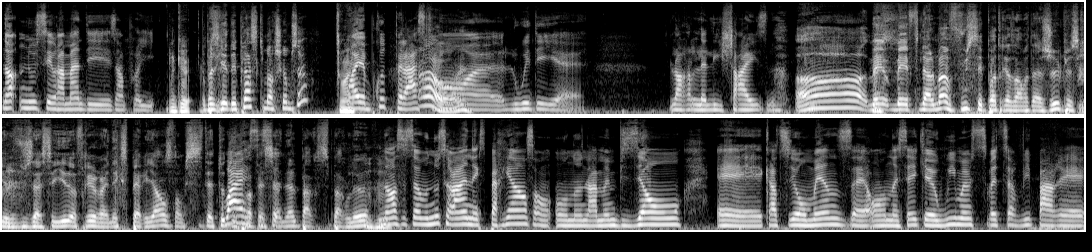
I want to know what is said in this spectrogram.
Non, nous, c'est vraiment des employés. OK. Parce qu'il y a des places qui marchent comme ça? Ouais. Ouais, Il y a beaucoup de places Ah, qui vont ouais. euh, louer des. euh, leur- les chaises. là. Ah, mais, mais finalement, vous, c'est pas très avantageux puisque vous essayez d'offrir une expérience. Donc, si c'était tous Ouais, des professionnels par-ci, par-là. Non, c'est ça. Nous, c'est vraiment une expérience. On, on a la même vision. Euh, quand tu es au men's, euh, on essaie que oui, même si tu vas être servi par euh,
